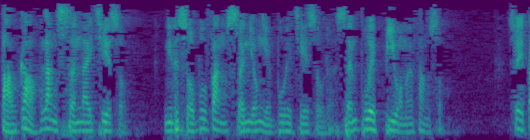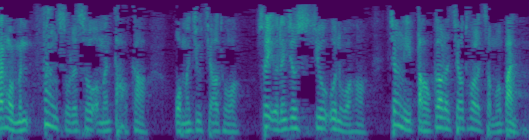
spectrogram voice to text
祷告，让神来接手。你的手不放，神永远不会接手的。神不会逼我们放手。所以，当我们放手的时候，我们祷告，我们就交托。所以，有人就就问我哈，这样你祷告了、交托了怎么办？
